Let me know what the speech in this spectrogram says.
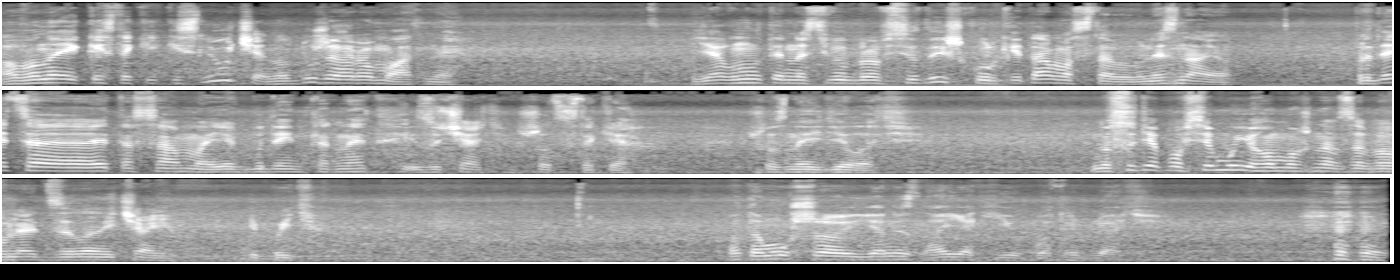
А воно якесь таке кислюче, але дуже ароматне. Я внутрішність вибрав сюди, шкурки там оставив, не знаю. Придеться те саме, як буде інтернет, ізучати, що це таке, що з нею робити. Ну, судя по всьому, його можна забавляти в зелений чай і пити. Тому що я не знаю, як її употребляти.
